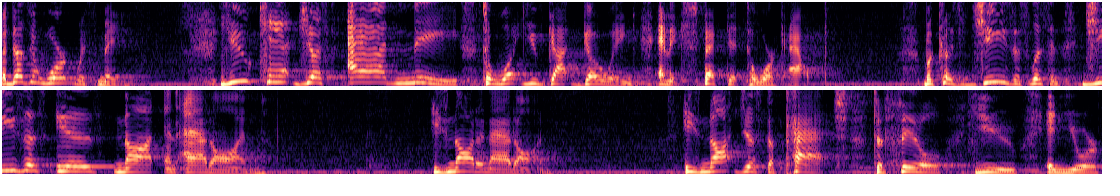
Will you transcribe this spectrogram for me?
It doesn't work with me. You can't just add me to what you've got going and expect it to work out. Because Jesus, listen, Jesus is not an add on. He's not an add on. He's not just a patch to fill you in your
